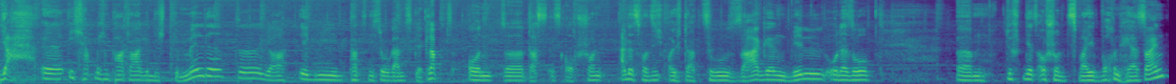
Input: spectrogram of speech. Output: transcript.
Ja, äh, ich habe mich ein paar Tage nicht gemeldet. Äh, ja, irgendwie hat es nicht so ganz geklappt. Und äh, das ist auch schon alles, was ich euch dazu sagen will oder so. Ähm, dürften jetzt auch schon zwei Wochen her sein.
